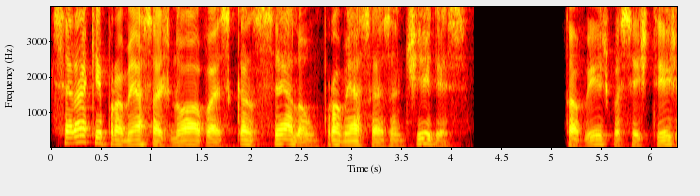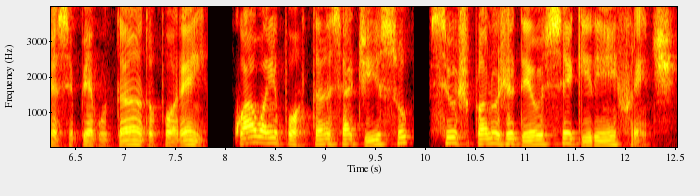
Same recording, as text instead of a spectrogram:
Será que promessas novas cancelam promessas antigas? Talvez você esteja se perguntando, porém, qual a importância disso se os planos de Deus seguirem em frente.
